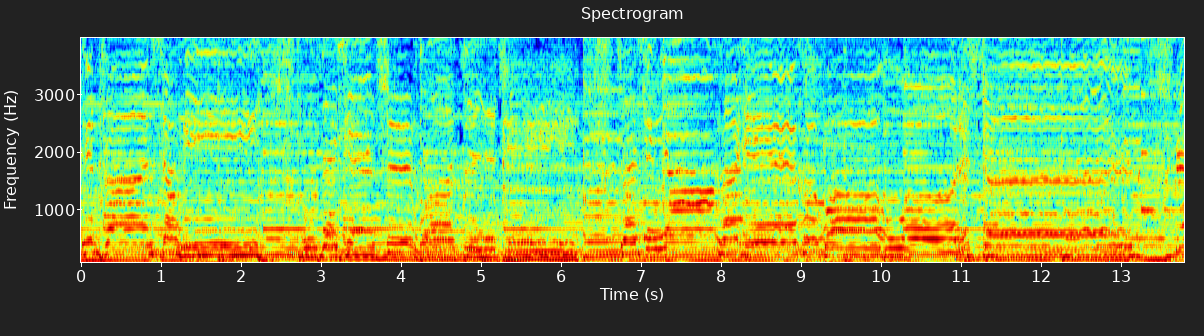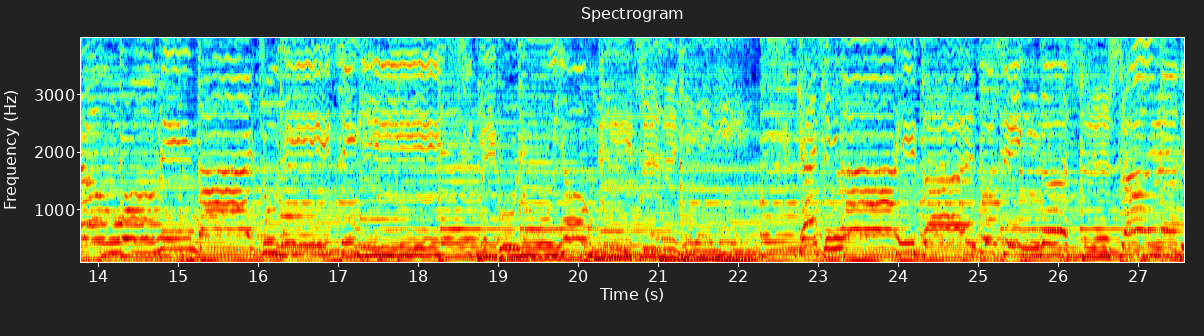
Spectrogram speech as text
天转向你，不再坚持我自己，专心仰赖耶和华我的神，让我明白主你心意，每步路有你指引，甘心乐意在所行的事上认定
